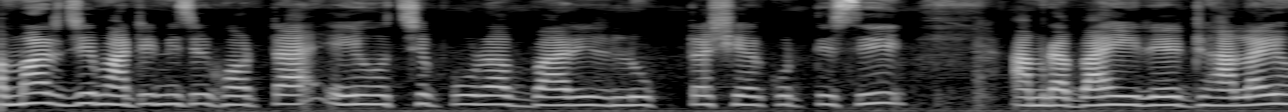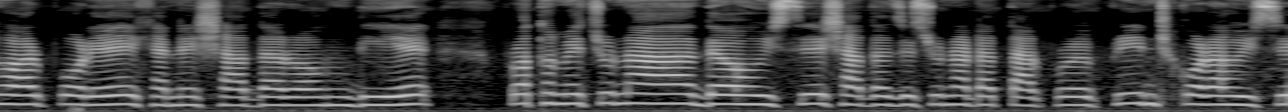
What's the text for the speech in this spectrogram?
আমার যে মাটির নিচের ঘরটা, এই হচ্ছে পুরা বাড়ির লুকটা শেয়ার করতেছি। আমরা বাইরে ঢালাই হওয়ার পরে এখানে সাদা রং দিয়ে প্রথমে চুনা দেওয়া হয়েছে সাদা যে চুনাটা তারপরে প্রিন্ট করা হয়েছে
